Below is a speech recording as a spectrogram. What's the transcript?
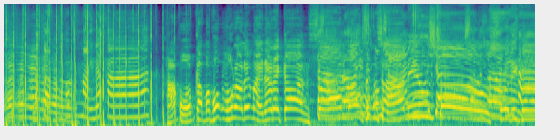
แล้วกลับมาพบกันใหม่นะคะ ครับผมกลับมาพบกับพวกเราได้ใหม่ในรายการ310องศานิวโชว์สวัสดีครั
